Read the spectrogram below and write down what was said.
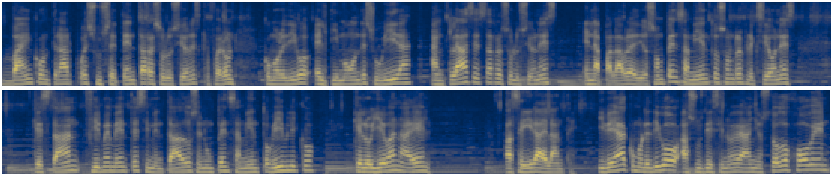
va a encontrar pues sus 70 resoluciones que fueron, como le digo, el timón de su vida, ancladas estas resoluciones en la palabra de Dios. Son pensamientos, son reflexiones que están firmemente cimentados en un pensamiento bíblico que lo llevan a él a seguir adelante. Y vea, como les digo, a sus 19 años, todo joven,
